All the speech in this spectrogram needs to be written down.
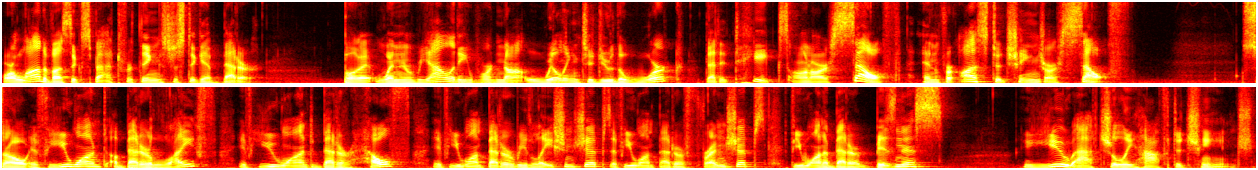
or a lot of us expect, for things just to get better. But when in reality, we're not willing to do the work that it takes on ourself and for us to change ourself. So if you want a better life, if you want better health, if you want better relationships, if you want better friendships, if you want a better business, you actually have to change.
